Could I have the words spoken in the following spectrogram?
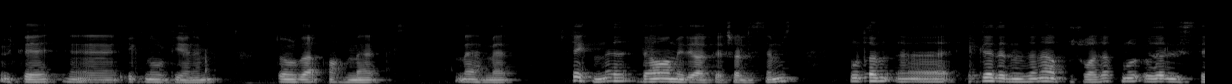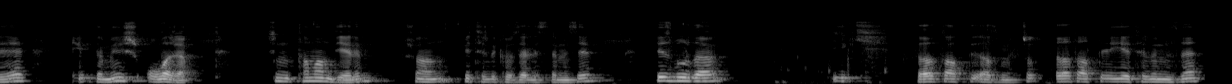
Üçe e, İknur diyelim. Dörde Ahmet, Mehmet şeklinde devam ediyor arkadaşlar listemiz. Buradan e, ekle dediğinizde ne yapmış olacak? Bunu özel listeye eklemiş olacak. Şimdi tamam diyelim. Şu an bitirdik özel listemizi. Biz burada ilk Sedat Atlı yazmıştık. Sedat Atlı'yı getirdiğimizde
